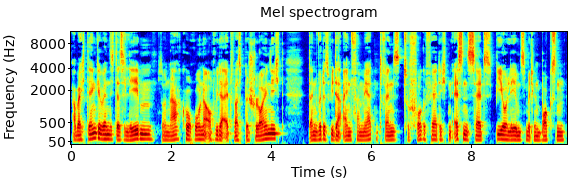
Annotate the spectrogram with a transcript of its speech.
Aber ich denke, wenn sich das Leben so nach Corona auch wieder etwas beschleunigt, dann wird es wieder einen vermehrten Trend zu vorgefertigten Essenssets, Bio-Lebensmitteln, Boxen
